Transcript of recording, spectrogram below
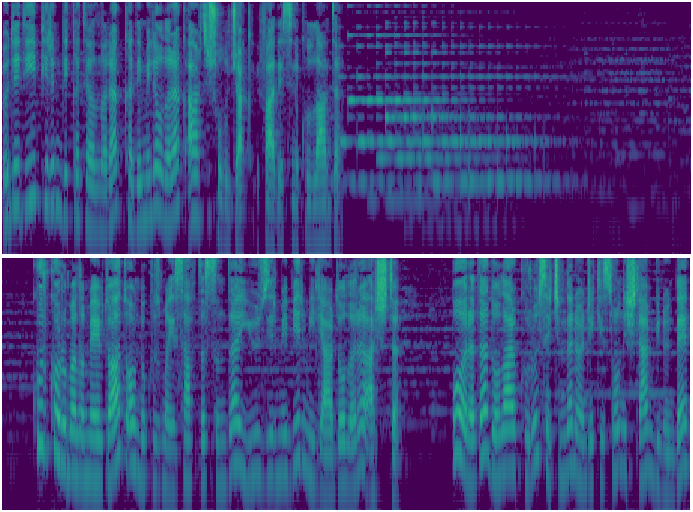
ödediği prim dikkate alınarak kademeli olarak artış olacak ifadesini kullandı. Korumalı mevduat 19 Mayıs haftasında 121 milyar doları aştı. Bu arada dolar kuru seçimden önceki son işlem gününde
